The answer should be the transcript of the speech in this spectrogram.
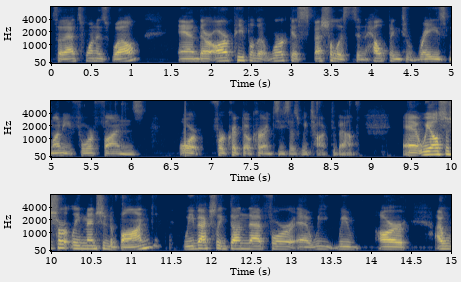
So that's one as well. And there are people that work as specialists in helping to raise money for funds or for cryptocurrencies, as we talked about. Uh, we also shortly mentioned a bond. We've actually done that for uh, we we are I,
